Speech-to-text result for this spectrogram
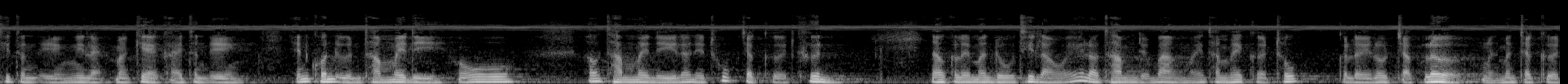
ที่ตนเองนี่แหละ มาแก้ไขตนเอง เห็นคนอื่นทำไม่ดี โอ้เขาทำไม่ดีแล้วเนี่ยทุกจะเกิดขึ้น เราก็เลยมาดูที่เรา เอ๊ะเราทำอยู่บ้างไหมทำให้เกิดทุกข์ก็เลยรู้จักเลิกเหมือนมันจะเกิด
